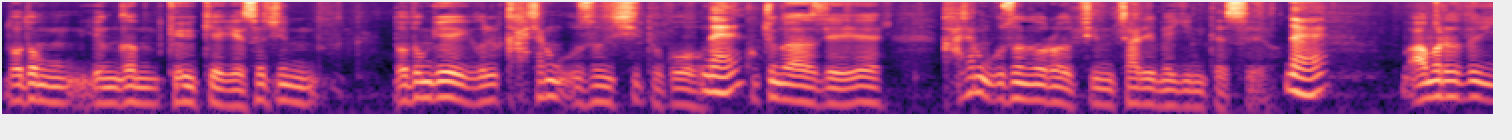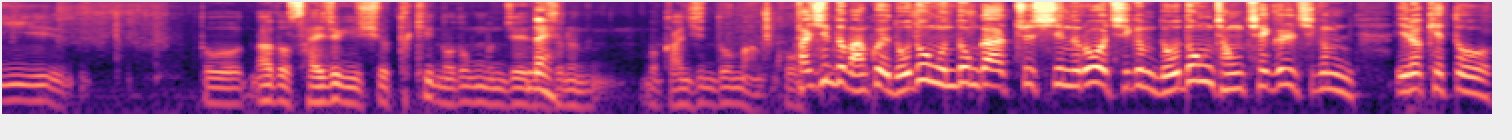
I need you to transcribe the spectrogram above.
노동연금 교육계획에서 지금 노동계획을 가장 우선시 두고 네. 국정과제에 가장 우선으로 지금 자리매김됐어요. 네. 아무래도 이 또 나도 사회적 이슈 특히 노동 문제에 네. 대해서는 네. 뭐 관심도 많고 관심도 많고요. 노동 운동가 출신으로 지금 노동 정책을 지금 이렇게 또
